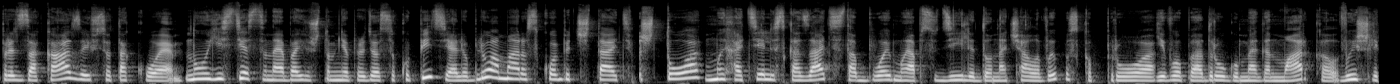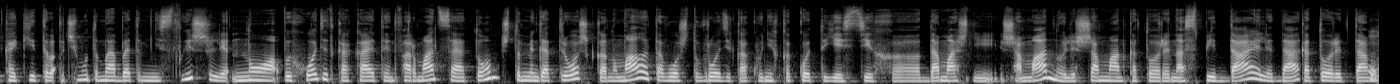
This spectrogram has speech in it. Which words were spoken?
предзаказы и все такое. Ну, естественно, я боюсь, что мне придется купить. Я люблю Амара Скоби читать. Что мы хотели сказать с тобой, мы обсудили до начала выпуска про его подругу Меган Маркл. Вышли какие-то... Почему-то мы об этом не слышали, но выходит какая-то информация о том, что Мегатрешка, ну, мало того, что вроде как у них какой-то есть их э, домашний шаман, ну, или шаман, который на спид дайле, да, который там... Ой.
